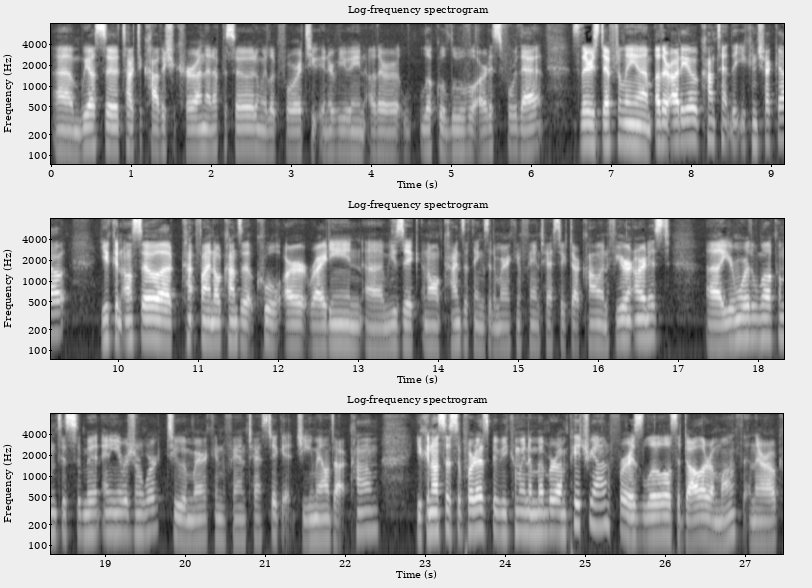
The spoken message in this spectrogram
Um, we also talked to Kavi Shakur on that episode, and we look forward to interviewing other local Louisville artists for that. So there's definitely um, other audio content that you can check out. You can also uh, find all kinds of cool art, writing, uh, music, and all kinds of things at AmericanFantastic.com. And if you're an artist, uh, you're more than welcome to submit any original work to AmericanFantastic at gmail.com. You can also support us by becoming a member on Patreon for as little as a dollar a month, and there are all k-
